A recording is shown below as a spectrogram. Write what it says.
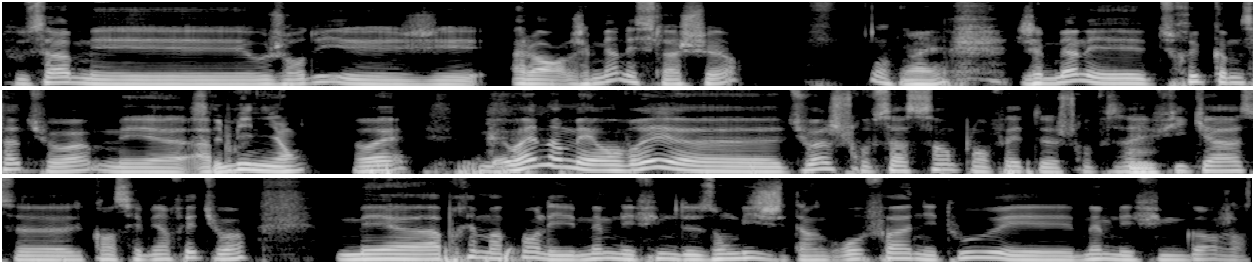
tout ça, mais aujourd'hui, j'ai. Alors, j'aime bien les slashers. Ouais. J'aime bien les trucs comme ça, tu vois, mais euh, C'est après- mignon. Ouais, mais ouais, non, mais en vrai, euh, tu vois, je trouve ça simple en fait. Je trouve ça Mm. efficace euh, quand c'est bien fait, tu vois. Mais euh, après, maintenant, les même les films de zombies, j'étais un gros fan et tout, et même les films gore, genre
